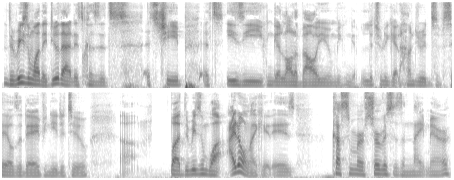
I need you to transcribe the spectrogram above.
the reason why they do that is because it's it's cheap, it's easy, you can get a lot of volume, you can get, literally get hundreds of sales a day if you needed to. Um, but the reason why I don't like it is customer service is a nightmare.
